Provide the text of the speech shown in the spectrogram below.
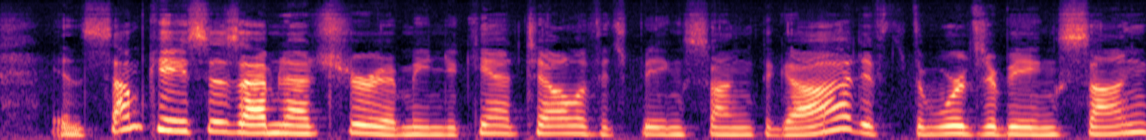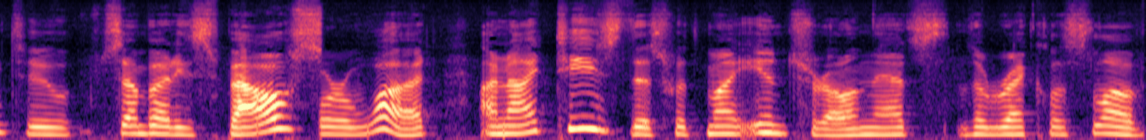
in some cases, I'm not sure. I mean, you can't tell if it's being sung to God, if the words are being sung to somebody's spouse, or what. And I teased this with my intro, and that's the Reckless Love.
